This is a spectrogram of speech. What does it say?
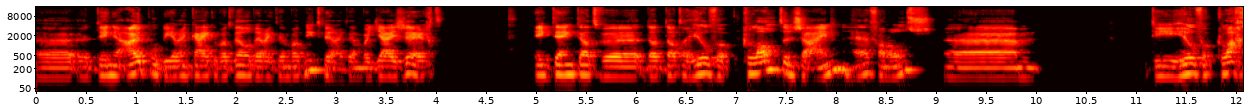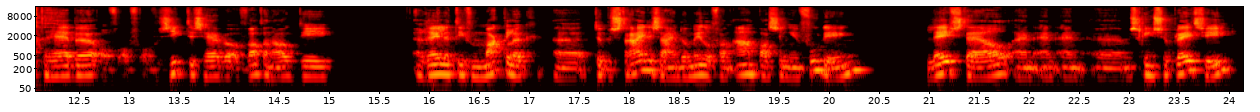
uh, dingen uitproberen en kijken wat wel werkt en wat niet werkt. En wat jij zegt, ik denk dat, we, dat, dat er heel veel klanten zijn hè, van ons, um, die heel veel klachten hebben of, of, of ziektes hebben of wat dan ook, die relatief makkelijk uh, te bestrijden zijn door middel van aanpassing in voeding, leefstijl en, en, en uh, misschien suppletie.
